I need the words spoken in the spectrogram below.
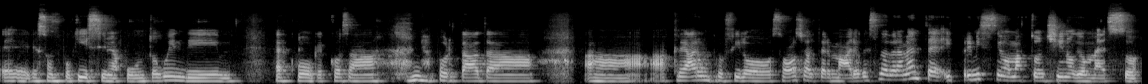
eh, che sono pochissimi appunto. Quindi ecco che cosa mi ha portata a, a creare un profilo social per Mario, che è stato veramente il primissimo mattoncino che ho messo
